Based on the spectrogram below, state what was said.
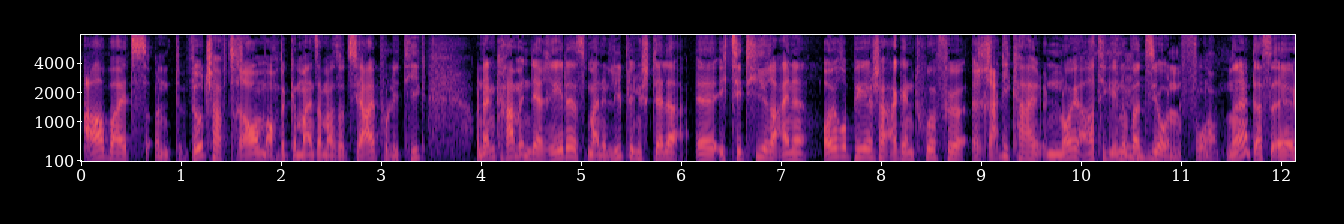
Arbeits- und Wirtschaftsraum, auch mit gemeinsamer Sozialpolitik und dann kam in der Rede, ist meine Lieblingsstelle, äh, ich zitiere, eine europäische Agentur für radikal neuartige Innovationen vor. Ne? Das äh,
